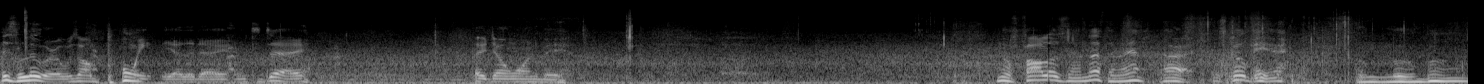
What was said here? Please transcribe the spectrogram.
This lure was on point the other day, and today they don't want to be. No follows, no nothing, man. All right, let's go up here. Boom, boom, boom.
